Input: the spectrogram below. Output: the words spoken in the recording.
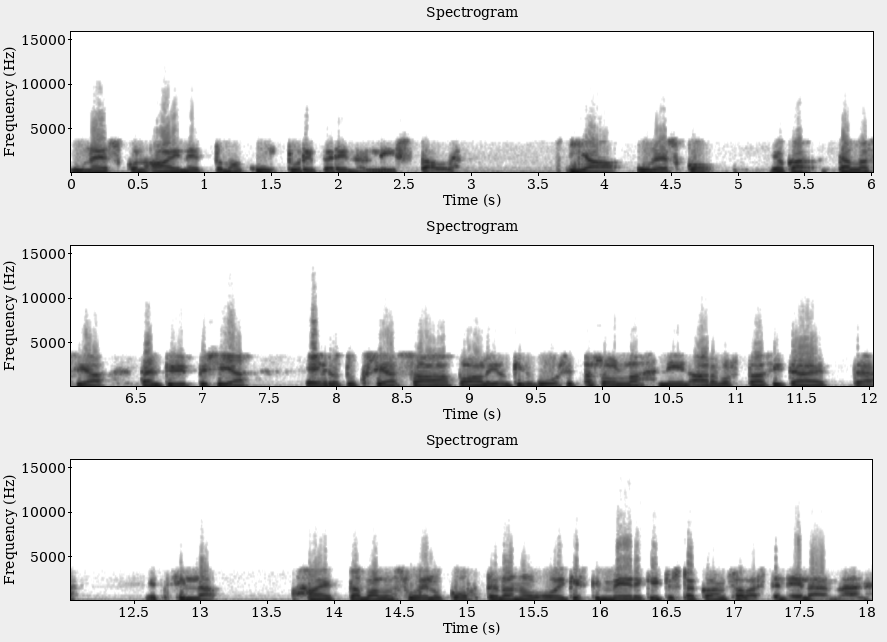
Unescon aineettoman kulttuuriperinnön listalle. Ja Unesco, joka tällaisia, tämän tyyppisiä ehdotuksia saa paljonkin vuositasolla, niin arvostaa sitä, että, että sillä haettavalla suojelukohteella on oikeasti merkitystä kansalaisten elämään.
